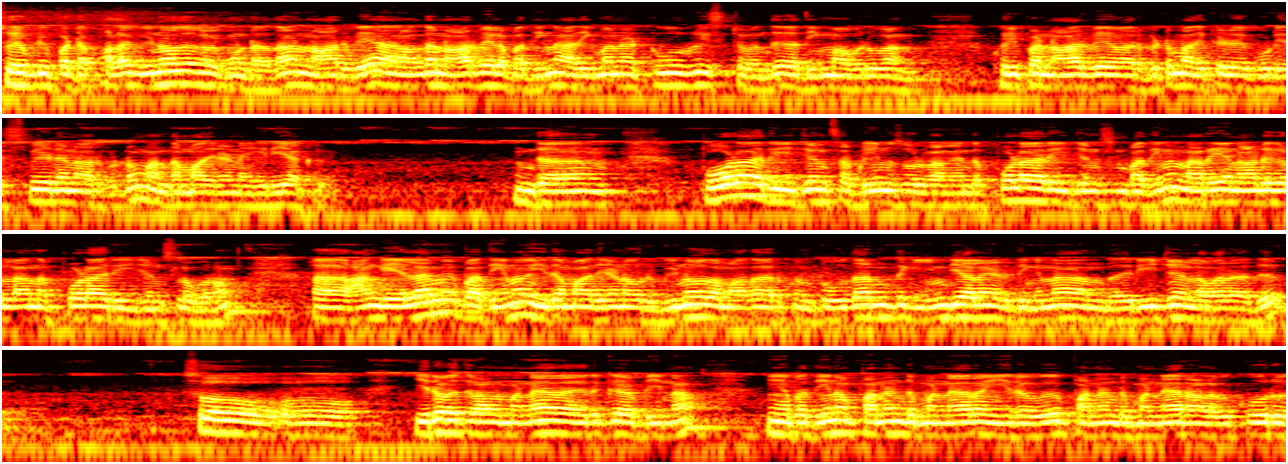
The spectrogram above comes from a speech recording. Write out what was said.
ஸோ இப்படிப்பட்ட பல வினோதங்கள் கொண்டது தான் நார்வே. அதனால தான் நார்வேல பார்த்தீங்கன்னா அதிகமான டூரிஸ்ட் வந்து அதிகமாக வருவாங்க. குறிப்பாக நார்வேவாக இருக்கட்டும் அதுக்கு ஸ்வீடனாக இருக்கட்டும் அந்த மாதிரியான ஏரியாக்கள் இந்த போலார் ரீஜன்ஸ் அப்படின்னு சொல்லுவாங்க. இந்த போலார் ரீஜன்ஸ்னு பார்த்தீங்கன்னா நிறைய நாடுகள்லாம் அந்த போலார் ரீஜன்ஸில் வரும். அங்கே எல்லாமே பார்த்தீங்கன்னா இதை மாதிரியான ஒரு வினோதமாக தான் இருக்கும். இப்போ உதாரணத்துக்கு இந்தியாலாம் எடுத்திங்கன்னா அந்த ரீஜனில் வராது. ஸோ இருபத்தி நாலு மணி நேரம் இருக்குது அப்படின்னா நீங்கள் பார்த்தீங்கன்னா பன்னெண்டு மணி நேரம் இரவு பன்னெண்டு மணி நேரம் அளவுக்கு ஒரு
